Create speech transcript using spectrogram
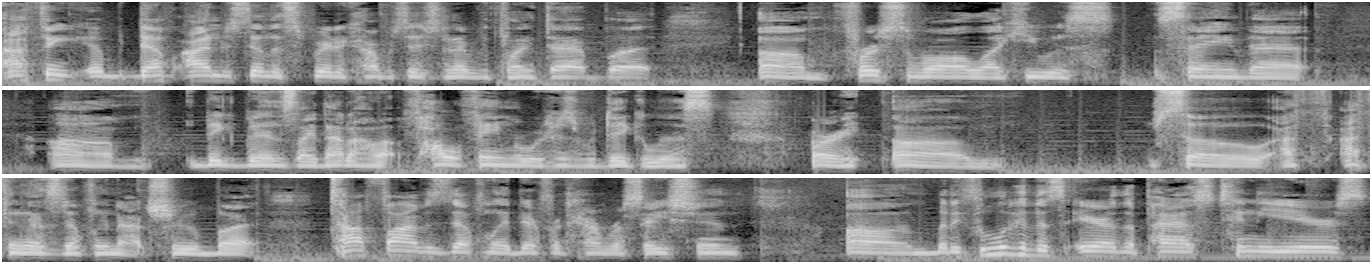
I think uh, def- I understand the spirit of competition and everything like that, but um, first of all, like he was saying that um, Big Ben's like not a Hall of Famer, which is ridiculous, or um, so I, th- I think that's definitely not true. But top five is definitely a different conversation. Um, but if you look at this era, the past ten years,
